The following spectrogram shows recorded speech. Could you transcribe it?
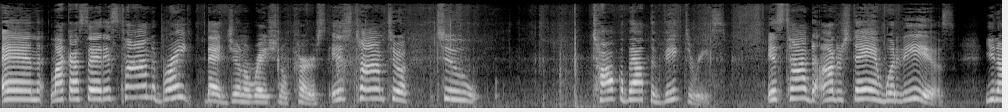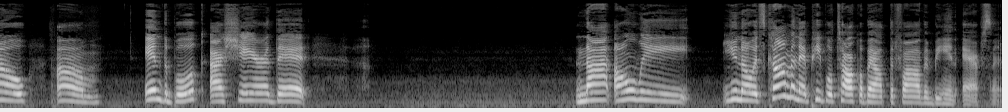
And like i said it's time to break that generational curse. It's time to to talk about the victories it's time to understand what it is you know um in the book, I share that not only, you know, it's common that people talk about the father being absent,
